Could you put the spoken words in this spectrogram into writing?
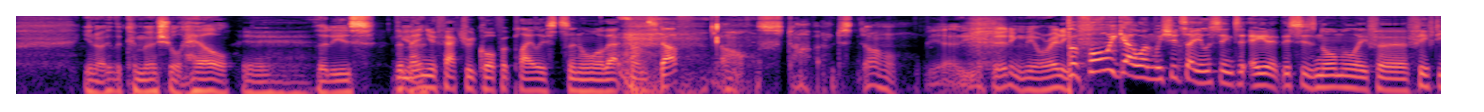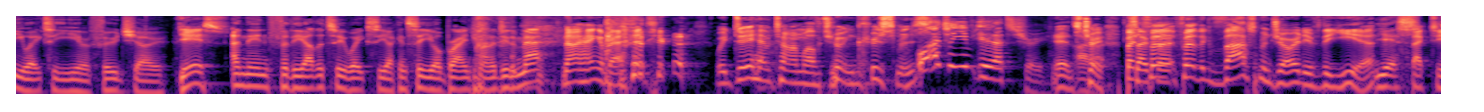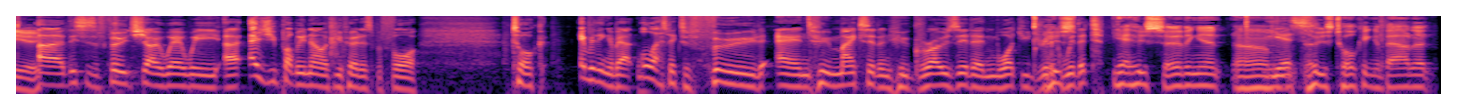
you know the commercial hell that is the you know- manufactured corporate playlists and all that fun stuff. Oh, stop it! I'm just oh yeah, you're hurting me already. Before we go on, we should say you're listening to Eat It. This is normally for 50 weeks a year a food show. yes. And then for the other two weeks, see, I can see your brain trying to do the math. No, hang about it. we do have time off during Christmas. well, actually, you've, yeah, that's true. yeah, it's All true. right. But So for, for, the vast majority of the year, Yes. back to you. Uh, this is a food show where we, uh, as you probably know if you've heard us before, talk everything about all aspects of food and who makes it and who grows it and what you drink Who's- with it. Yeah, who's serving it? Um, Yes. Who's talking about it?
